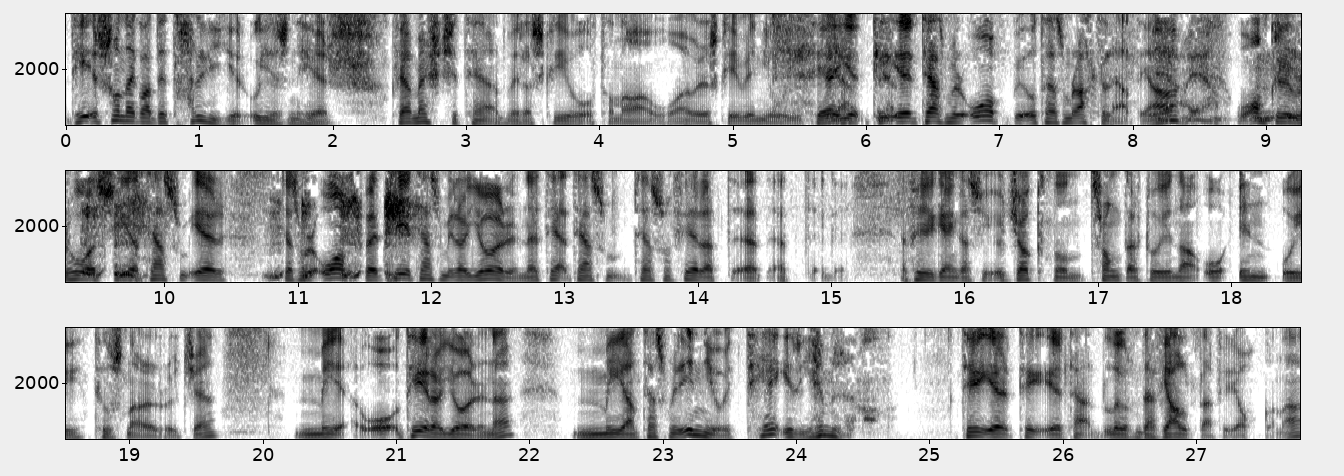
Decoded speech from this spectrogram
det er sånne ekva detaljer og gjerne her. Hva er mest til at vi har skrivet åt han og vi har skrivet inn i ord. Det er det, er det som er åpig og det som er atterlæt, ja? Ja, ja. Og omkring hva si at det som er, det som er åpig, det er det som er å gjøre, det er det som, det som fer at, at, at, at fire seg i jøkken, trångt artoina og inn i tusenare, ikke? Ja med, og det er av hjørne, medan det som er inni i, det er i himmelen. Det er, det er, liksom det er fjalta for jokkona,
